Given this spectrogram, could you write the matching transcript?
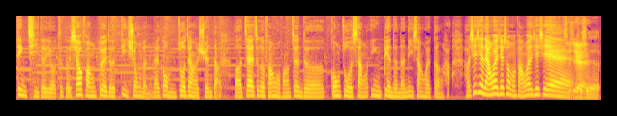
定期的有这个消防队的弟兄们来跟我们做这样的宣导，呃，在这个防火防震的工作上应变的能力上会更好。好，谢谢两位接受我们访问，谢谢，谢谢，谢谢。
